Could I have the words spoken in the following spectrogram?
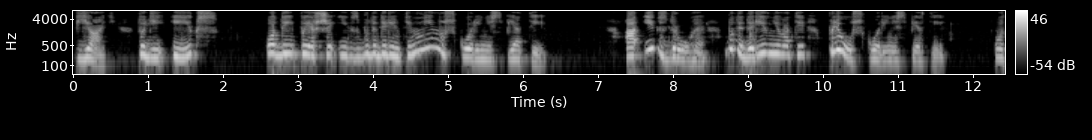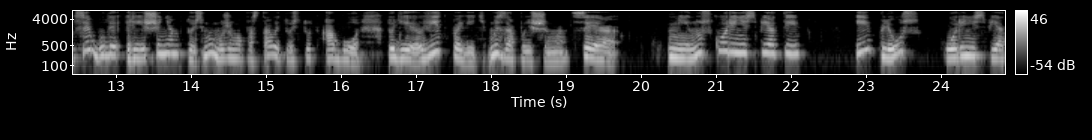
5 тоді х, перше х буде дорівнювати мінус корінь із 5, а х друге буде дорівнювати плюс корінь із 5. Оце буде рішенням, тобто ми можемо поставити ось тут або. Тоді відповідь ми запишемо це мінус корінь із 5 і плюс корінь із 5.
